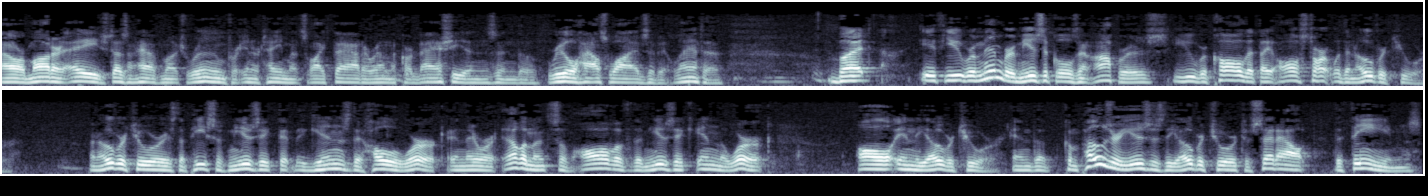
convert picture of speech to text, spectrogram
our modern age doesn't have much room for entertainments like that around the Kardashians and the real housewives of Atlanta. But if you remember musicals and operas, you recall that they all start with an overture. An overture is the piece of music that begins the whole work, and there are elements of all of the music in the work all in the overture. And the composer uses the overture to set out the themes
